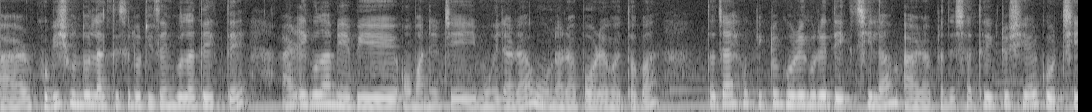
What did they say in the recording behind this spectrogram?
আর খুবই সুন্দর লাগতেছিল ডিজাইনগুলো দেখতে। আর এগুলা মেবি ওমানের যে মহিলারা, ওনারা পরে হয়তো বা তো যাই হোক, একটু ঘুরে ঘুরে দেখছিলাম আর আপনাদের সাথে একটু শেয়ার করছি।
